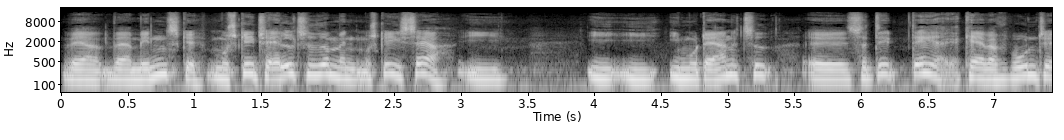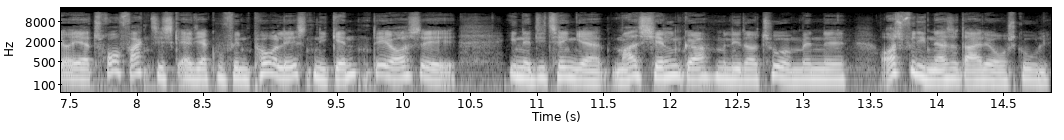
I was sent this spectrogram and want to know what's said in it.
være, være menneske. Måske til alle tider, men måske især i, i, i, i moderne tid. Øh, så det, det kan jeg i hvert fald bruge den til, og jeg tror faktisk, at jeg kunne finde på at læse den igen. Det er også øh, en af de ting, jeg meget sjældent gør med litteratur, men øh, også fordi den er så dejlig overskuelig.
